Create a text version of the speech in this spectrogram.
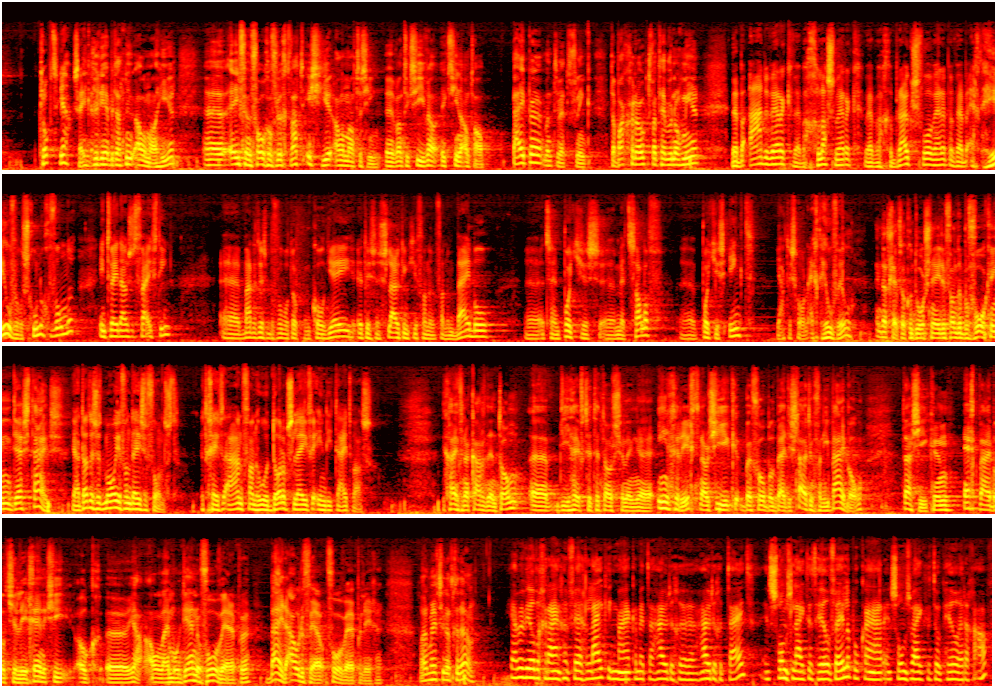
Klopt, ja, En zeker. jullie hebben dat nu allemaal hier. Eh, even een vogelvlucht, wat is hier allemaal te zien? Eh, want ik zie, wel, ik zie een aantal pijpen, want er werd flink tabak gerookt. Wat hebben we nog meer? We hebben aardewerk, we hebben glaswerk, we hebben gebruiksvoorwerpen. We hebben echt heel veel schoenen gevonden in 2015. Uh, maar het is bijvoorbeeld ook een collier, het is een sluitingje van een, van een bijbel. Uh, het zijn potjes uh, met zalf, potjes inkt. Ja, het is gewoon echt heel veel. En dat geeft ook een doorsnede van de bevolking destijds. Ja, dat is het mooie van deze vondst. Het geeft aan van hoe het dorpsleven in die tijd was. Ik ga even naar Karel den Toom. Uh, die heeft de tentoonstelling uh, ingericht. Nou zie ik bijvoorbeeld bij de sluiting van die Bijbel. Daar zie ik een echt Bijbeltje liggen. En ik zie ook uh, ja, allerlei moderne voorwerpen bij de oude voorwerpen liggen. Waarom heeft u dat gedaan? Ja, we wilden graag een vergelijking maken met de huidige, huidige tijd. En soms lijkt het heel veel op elkaar en soms wijkt het ook heel erg af.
